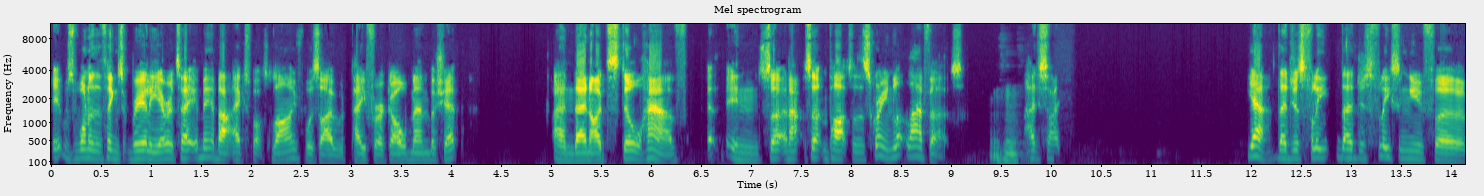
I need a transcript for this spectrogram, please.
It was one of the things that really irritated me about Xbox Live was I would pay for a gold membership, and then I'd still have uh, in certain certain parts of the screen little adverts. hmm I just like, yeah, they're just fle- they're just fleecing you for.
